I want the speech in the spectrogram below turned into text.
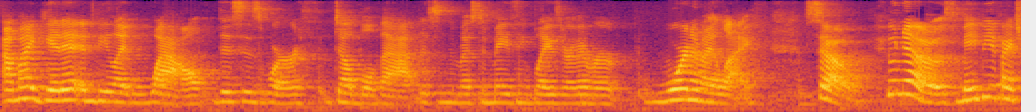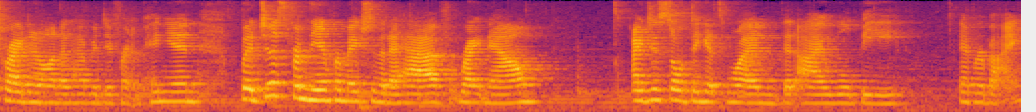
I might get it and be like, wow, this is worth double that. This is the most amazing blazer I've ever worn in my life. So who knows, maybe if I tried it on, I'd have a different opinion. But just from the information that I have right now, I just don't think it's one that I will be ever buying.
